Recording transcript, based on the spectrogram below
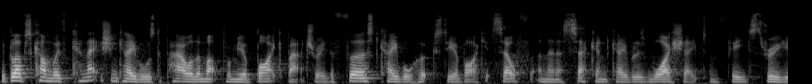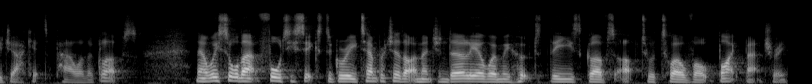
The gloves come with connection cables to power them up from your bike battery. The first cable hooks to your bike itself and then a second cable is Y-shaped and feeds through your jacket to power the gloves. Now we saw that 46 degree temperature that I mentioned earlier when we hooked these gloves up to a 12 volt bike battery.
